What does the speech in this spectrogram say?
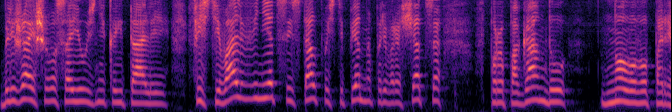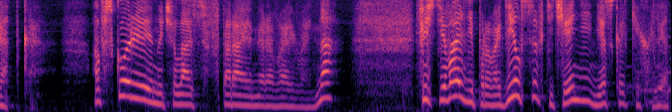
ближайшего союзника Италии, фестиваль в Венеции стал постепенно превращаться в пропаганду нового порядка. А вскоре началась Вторая мировая война – Фестиваль не проводился в течение нескольких лет.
